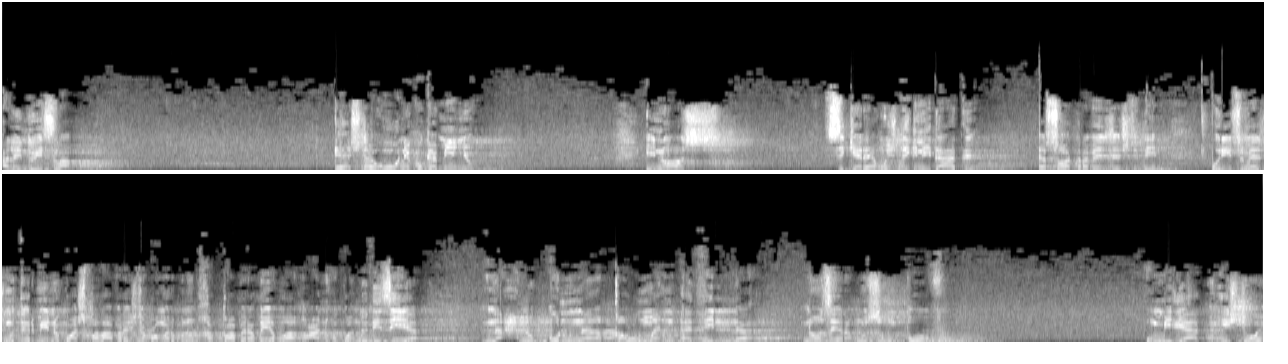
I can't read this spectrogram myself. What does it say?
além do Islã. Este é o único caminho. E nós, se queremos dignidade, é só através deste din. Por isso mesmo termino com as palavras de Umar ibn al-Khattab radiyallahu anhu quando dizia: "Nahnu kunna qauman adilla". Nós éramos um povo humilhado, isto é,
